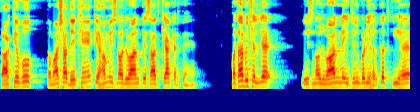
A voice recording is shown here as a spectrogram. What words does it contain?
تاکہ وہ تماشا دیکھیں کہ ہم اس نوجوان کے ساتھ کیا کرتے ہیں۔ پتہ بھی چل جائے کہ اس نوجوان نے اتنی بڑی حرکت کی ہے۔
